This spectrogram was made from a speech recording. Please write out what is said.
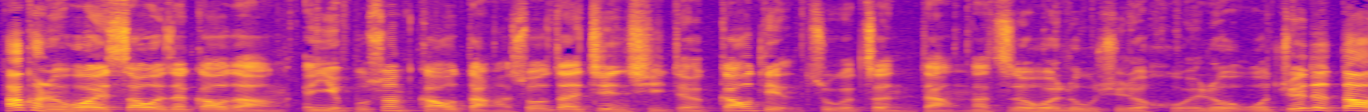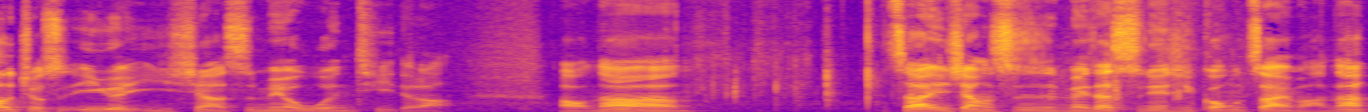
它可能会稍微在高档，也不算高档啊，说在近期的高点做个震荡，那之后会陆续的回落。我觉得到九十一元以下是没有问题的啦。好，那再一项是美债十年期公债嘛，那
